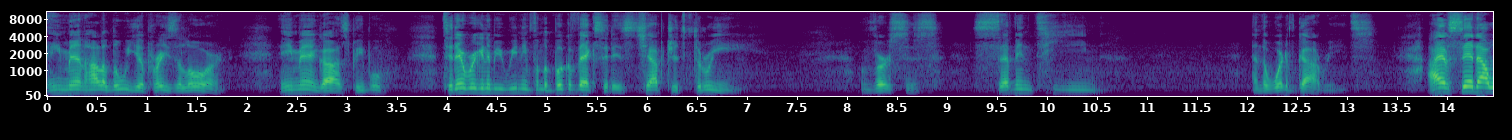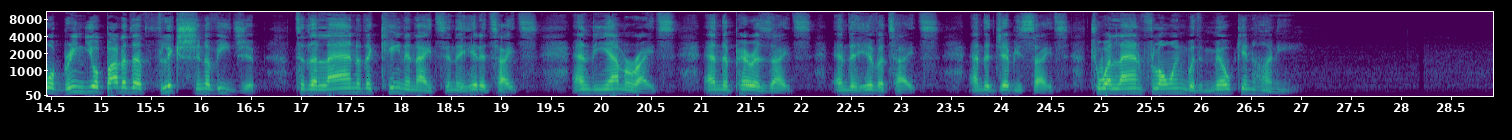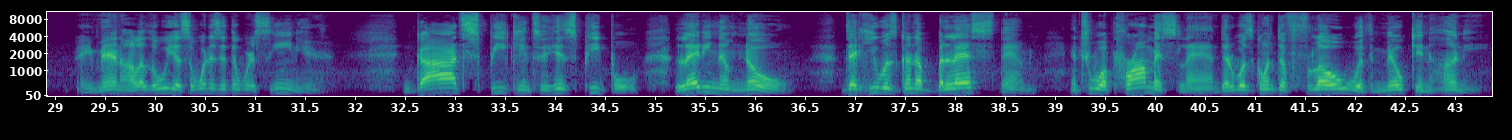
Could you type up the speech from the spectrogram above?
Amen. Hallelujah. Praise the Lord. Amen, God's people. Today we're going to be reading from the book of Exodus, chapter 3, verses 17. And the word of God reads I have said, I will bring you up out of the affliction of Egypt to the land of the Canaanites and the Hittites and the Amorites and the Perizzites and the Hivitites and the Jebusites to a land flowing with milk and honey Amen. Hallelujah. So, what is it that we're seeing here? God speaking to his people, letting them know that he was going to bless them into a promised land that was going to flow with milk and honey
